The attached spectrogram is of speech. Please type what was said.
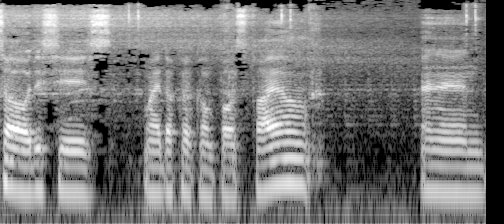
So this is my Docker Compose file, and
